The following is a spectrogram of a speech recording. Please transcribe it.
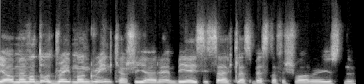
Ja, men vad då? Draymond Green kanske gör det. NBAs i särklass bästa försvarare just nu.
